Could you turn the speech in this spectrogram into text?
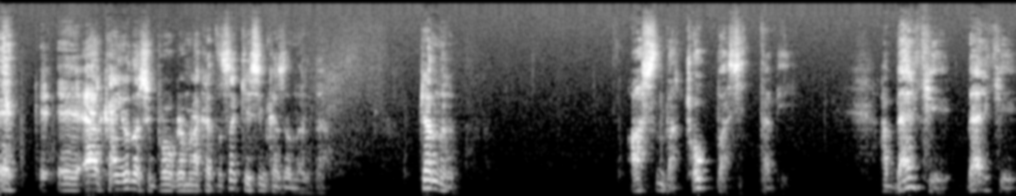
E, e, e, Erkan Yolaç'ın programına katılsa kesin kazanırdı. Canlarım, aslında çok basit tabii. Ha belki, belki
